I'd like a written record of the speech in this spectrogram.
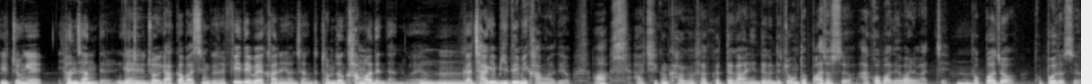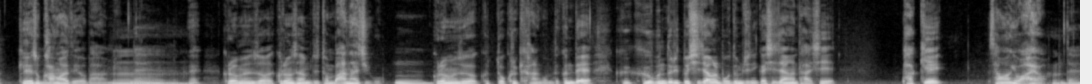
일종의 현상들, 네. 일종, 저 아까 말씀드린 피드백하는 현상도 점점 강화된다는 거예요. 음. 그러니까 자기 믿음이 강화돼요. 아, 아 지금 가격 살 때가 아닌데 근데 조금 더 빠졌어요. 아, 거봐 내 말이 맞지. 더 빠져, 더 빠졌어요. 계속 강화돼요 마음이. 네. 네. 그러면서 그런 사람들이 더 많아지고 음. 그러면서 그- 또 그렇게 가는 겁니다. 근데 그 그분들이 또 시장을 못 움직이니까 시장은 다시 바뀔 상황이 와요. 네.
